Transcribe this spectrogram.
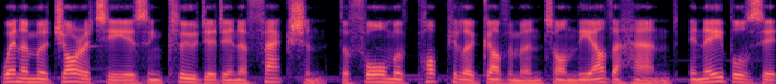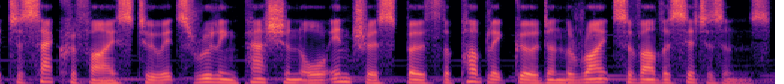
When a majority is included in a faction, the form of popular government on the other hand, enables it to sacrifice to its ruling passion or interest both the public good and the rights of other citizens.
